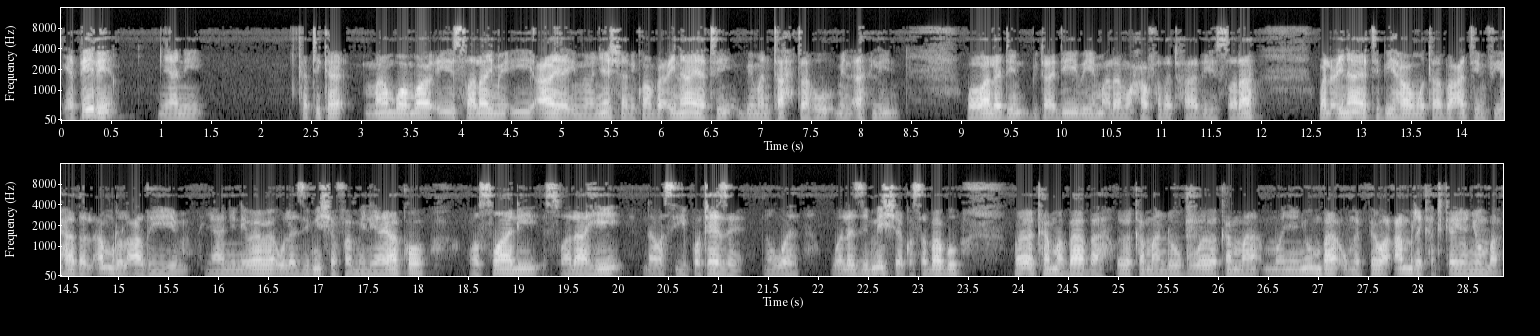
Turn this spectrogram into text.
Ya pili yani katika mambo ambayo hii sala ime, hii aya imeonyesha ni kwamba inayati biman tahtahu min ahli wa waladin bitadibihim ala muhafadhat hadhihi salah والعناية بها ومتابعتهم في هذا الأمر العظيم يعني ni wewe ulazimisha familia yako waswali swala hii na wasiipoteze na walazimisha kwa sababu wewe kama baba wewe kama ndugu wewe kama mwenye nyumba umepewa amri katika hiyo nyumba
